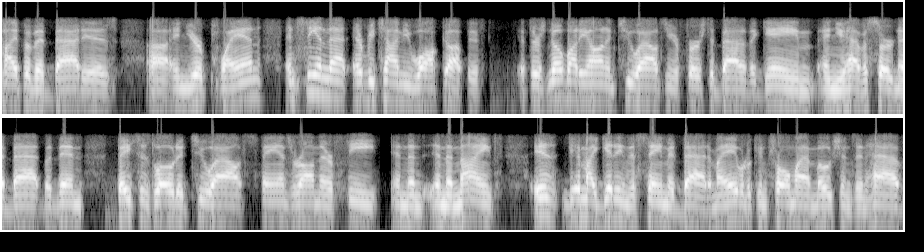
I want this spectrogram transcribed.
type of at bat is uh, in your plan, and seeing that every time you walk up. If if there's nobody on and two outs in your first at bat of the game, and you have a certain at bat, but then bases loaded, two outs, fans are on their feet in the in the ninth. Is am I getting the same at bat? Am I able to control my emotions and have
